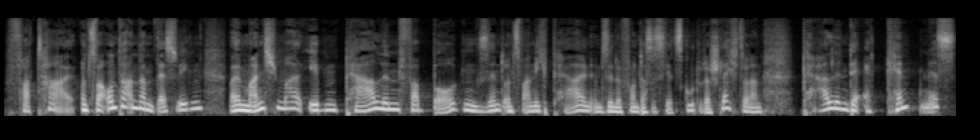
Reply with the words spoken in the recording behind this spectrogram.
fatal. Und zwar unter anderem deswegen, weil manchmal eben Perlen verborgen sind. Und zwar nicht Perlen im Sinne von, das ist jetzt gut oder schlecht, sondern Perlen der Erkenntnis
